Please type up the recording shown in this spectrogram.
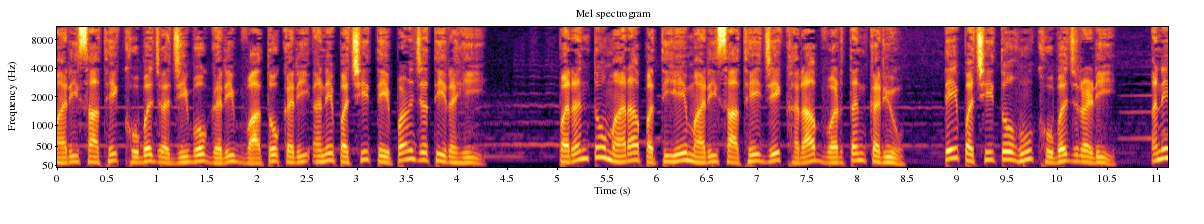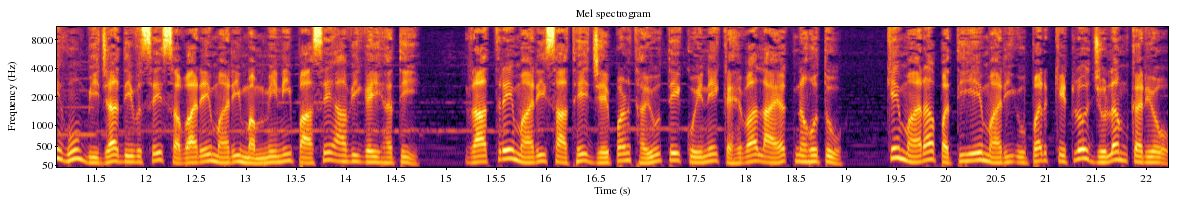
મારી સાથે ખૂબ જ અજીબો ગરીબ વાતો કરી અને પછી તે પણ જતી રહી. પરંતુ મારા પતિએ મારી સાથે જે ખરાબ વર્તન કર્યું, તે પછી તો હું ખૂબ જ રડી અને હું બીજા દિવસે સવારે મારી મમ્મીની પાસે આવી ગઈ હતી. રાત્રે મારી સાથે જે પણ થયું તે કોઈને કહેવા લાયક નહોતું કે મારા પતિએ મારી ઉપર કેટલો જુલમ કર્યો.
